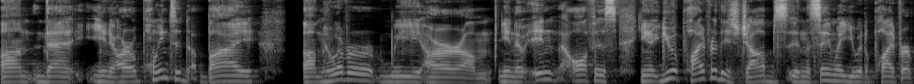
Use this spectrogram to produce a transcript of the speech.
um, that you know are appointed by um, whoever we are, um, you know, in office, you know, you apply for these jobs in the same way you would apply for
